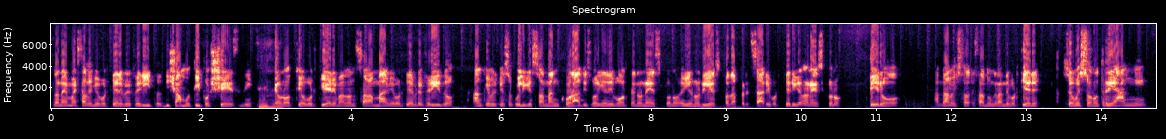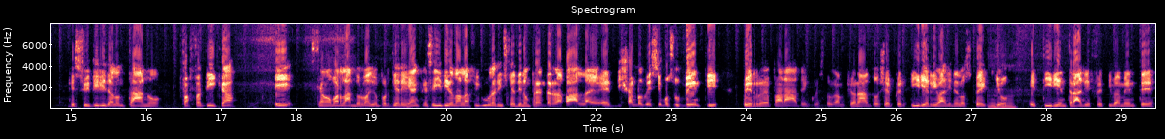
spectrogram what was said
Non è mai stato il mio portiere preferito, diciamo tipo Scesni, uh-huh. è un ottimo portiere, ma non sarà mai il mio portiere preferito, anche perché sono quelli che stanno ancorati sulla linea di porta e non escono, e io non riesco ad apprezzare i portieri che non escono, però Andano è stato un grande portiere secondo me sono tre anni che sui tiri da lontano fa fatica e stiamo parlando ormai di un portiere che anche se gli tirano alla figura rischia di non prendere la palla, è, diciannovesimo su 20 per parate in questo campionato, cioè per tiri arrivati nello specchio uh-huh. e tiri entrati effettivamente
